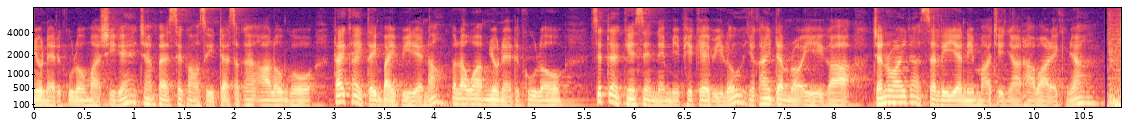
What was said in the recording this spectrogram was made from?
မြို့နယ်တကူလုံးမှာရှိတဲ့ချမ်းဖက်စစ်ကောင်စီတပ်စခန်းအားလုံးကိုတိုက်ခိုက်သိမ်းပိုက်ပြီးတဲ့နောက်ပလောဝမြို့နယ်တကူလုံးစစ်တပ်ကင်းစင်နေမြေဖြစ်ခဲ့ပြီလို့ရခိုင်တပ်မတော် AA ကဇန်နဝါရီလ14ရက်နေ့မှာကြေညာထားပါတယ်ခင်ဗျာ။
